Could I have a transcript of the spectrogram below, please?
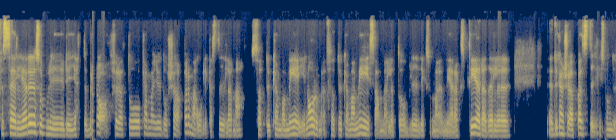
för säljare så blir det jättebra för att då kan man ju då köpa de här olika stilarna så att du kan vara med i normen, så att du kan vara med i samhället och bli liksom mer accepterad eller eh, du kan köpa en stil som du,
